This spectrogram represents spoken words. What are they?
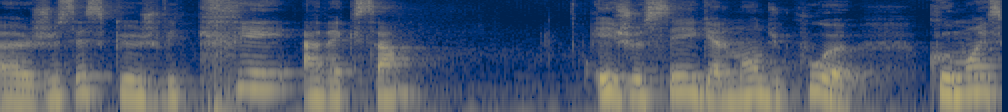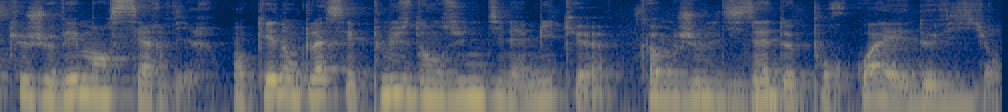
euh, je sais ce que je vais créer avec ça. Et je sais également du coup euh, comment est-ce que je vais m'en servir. Ok, donc là c'est plus dans une dynamique, comme je le disais, de pourquoi et de vision.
